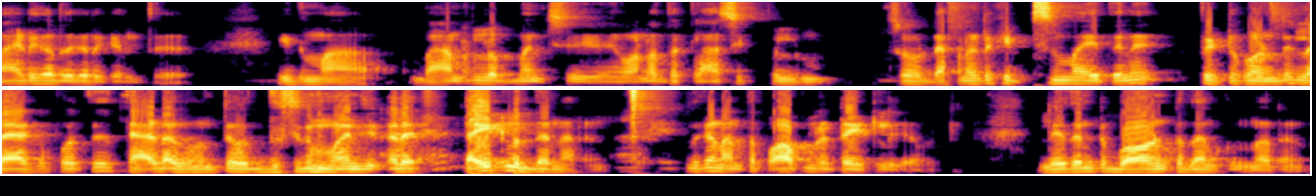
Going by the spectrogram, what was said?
నాయుడు గారి దగ్గరికి వెళ్తే ఇది మా బ్యానర్లో మంచి one of the classic film so డెఫినెట్గా హిట్ సినిమా అయితేనే పెట్టుకోండి లేకపోతే తేడాగా ఉంటే వద్దు సినిమా అని అదే టైటిల్ వద్దన్నారండి ఎందుకంటే అంత పాపులర్ టైటిల్ కాబట్టి లేదంటే బాగుంటుంది అనుకున్నారని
